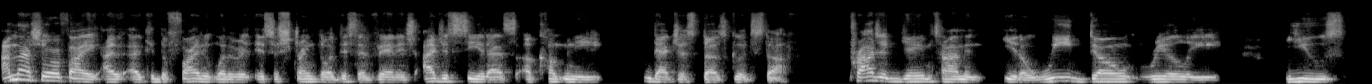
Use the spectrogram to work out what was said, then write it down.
I'm not sure if I, I, I can define it whether it's a strength or a disadvantage. I just see it as a company that just does good stuff. Project Game Time, and you know, we don't really use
